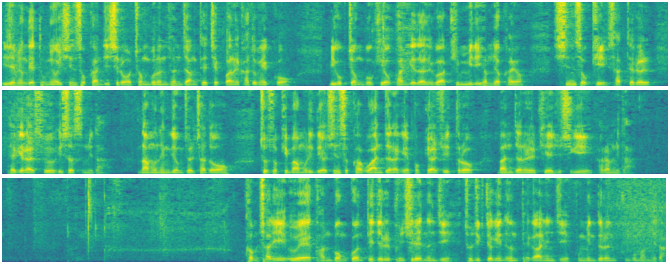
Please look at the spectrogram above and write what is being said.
이재명 대통령의 신속한 지시로 정부는 현장 대책반을 가동했고 미국 정부 기업 관계자들과 긴밀히 협력하여 신속히 사태를 해결할 수 있었습니다. 남은 행정 절차도 조속히 마무리되어 신속하고 안전하게 복귀할 수 있도록 만전을 기해 주시기 바랍니다. 검찰이 왜 관봉권 띠지를 분실했는지 조직적인 은폐가 아닌지 국민들은 궁금합니다.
